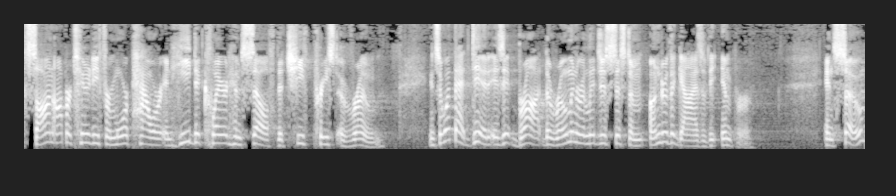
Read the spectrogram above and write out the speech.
saw an opportunity for more power and he declared himself the chief priest of Rome. And so, what that did is it brought the Roman religious system under the guise of the emperor. And so,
